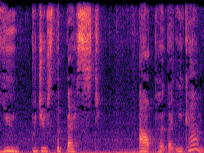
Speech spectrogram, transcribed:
you produce the best output that you can.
